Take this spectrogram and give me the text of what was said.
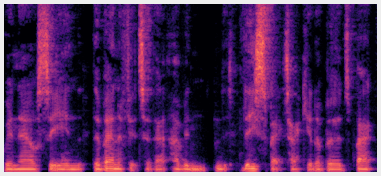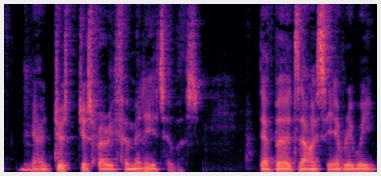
we're now seeing the benefits of that having these spectacular birds back you know just just very familiar to us they're birds i see every week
